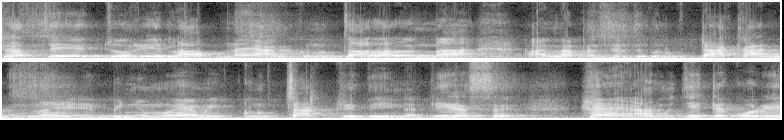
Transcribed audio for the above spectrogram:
সাথে জড়িয়ে লাভ নাই, আমি কোনো দালাল না, আমি আপনার সাথে কোনো টাকা বিনিময়ে আমি কোনো চাকরি দিই না, ঠিক আছে? হ্যাঁ আমি যেটা করি,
